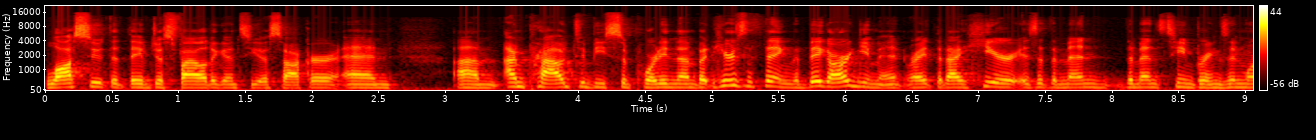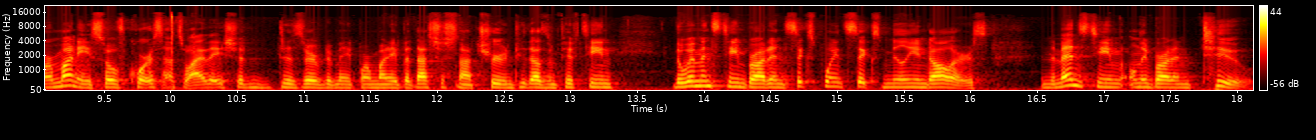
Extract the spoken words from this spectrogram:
lawsuit that they've just filed against U.S. Soccer, and um, I'm proud to be supporting them. But here's the thing: the big argument, right, that I hear is that the men, the men's team brings in more money, so of course that's why they should deserve to make more money. But that's just not true. In 2015, the women's team brought in 6.6 million dollars, and the men's team only brought in two.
